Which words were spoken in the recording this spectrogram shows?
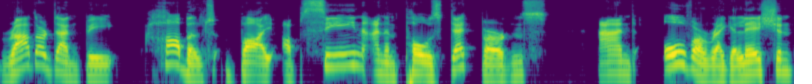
rather than be hobbled by obscene and imposed debt burdens and over regulation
